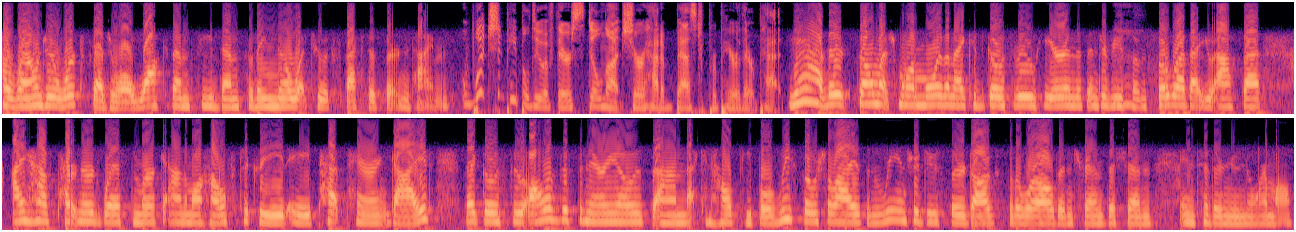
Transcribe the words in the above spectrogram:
around your work schedule. Walk them, feed them so they know what to expect at certain times. What should people do if they're still not sure how to best prepare their pet? Yeah, there's so much more, more than I could go through here in this interview, so I'm so glad that you asked that. I have partnered with Merck Animal Health to create a pet parent guide that goes through all of the scenarios um, that can help people re-socialize and reintroduce their dogs to the world and transition into their new normal.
